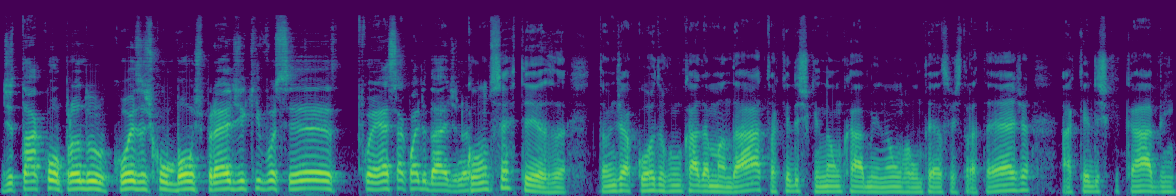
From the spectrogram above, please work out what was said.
de estar tá comprando coisas com bom spread que você conhece a qualidade, né? Com certeza. Então, de acordo com cada mandato, aqueles que não cabem não vão ter essa estratégia, aqueles que cabem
